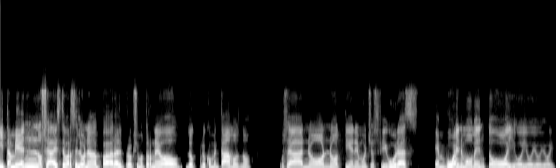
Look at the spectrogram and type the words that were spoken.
Y también, o sea, este Barcelona para el próximo torneo, lo, lo comentábamos, ¿no? O sea, no, no tiene muchas figuras en buen momento hoy, hoy, hoy, hoy, hoy.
